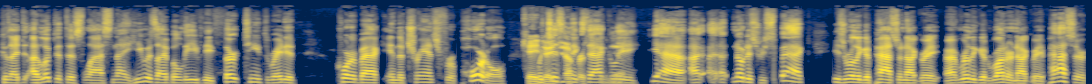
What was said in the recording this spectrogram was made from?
because I, I looked at this last night, he was, I believe, the 13th rated quarterback in the transfer portal, KJ which isn't Jefferson, exactly, yeah, yeah I, I, no disrespect. He's a really good passer, not great, a really good runner, not great passer.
